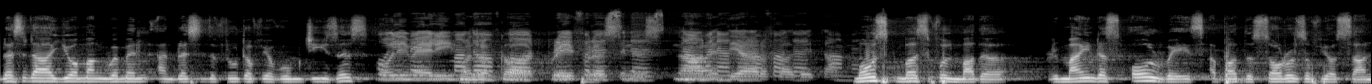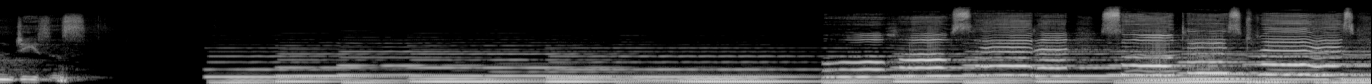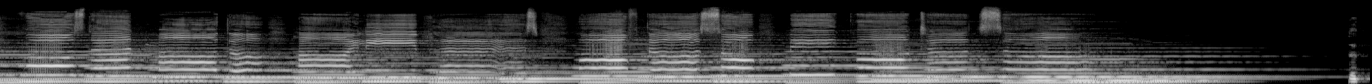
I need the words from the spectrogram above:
Blessed are you among women, and blessed is the fruit of your womb, Jesus. Holy Mary, Mother of God, pray for us sinners, now and at the hour of our death. Amen. Most merciful Mother, remind us always about the sorrows of your Son, Jesus.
